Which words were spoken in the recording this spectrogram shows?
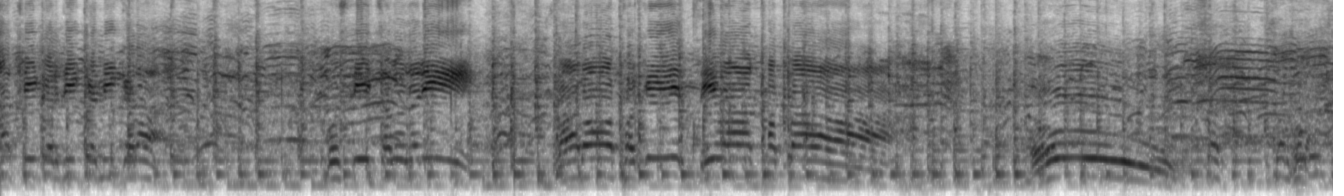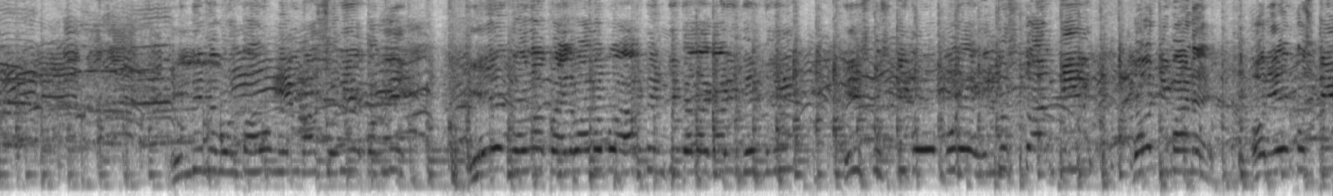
आतली गर्दी कमी करा. कुस्ती चालू झाली. बाबा फकीर देवा थप्पा. और ये कुश्ती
